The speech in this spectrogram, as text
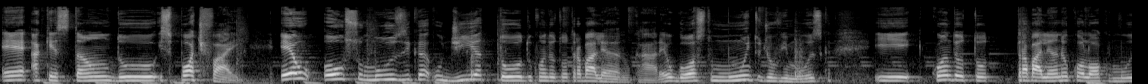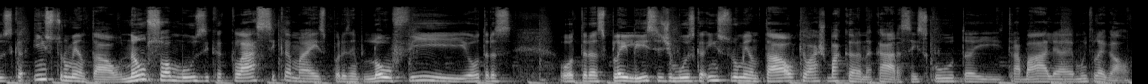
é a questão do Spotify. Eu ouço música o dia todo quando eu tô trabalhando, cara. Eu gosto muito de ouvir música e quando eu tô trabalhando eu coloco música instrumental, não só música clássica, mas por exemplo, lo-fi e outras outras playlists de música instrumental que eu acho bacana, cara. Você escuta e trabalha, é muito legal.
